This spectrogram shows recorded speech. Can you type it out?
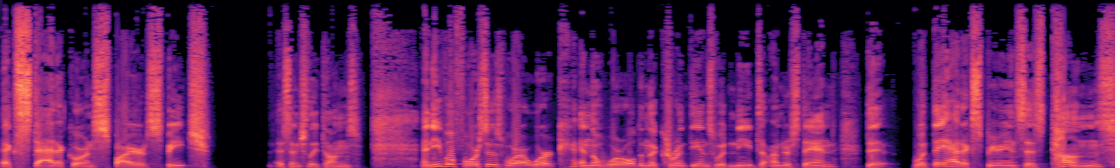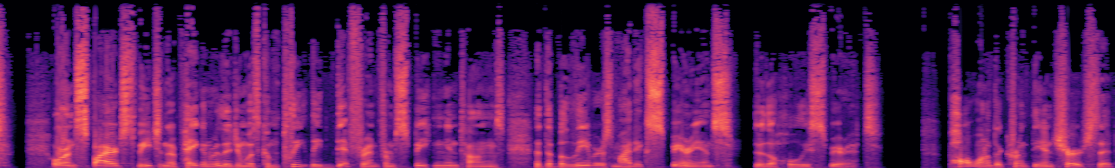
ecstatic or inspired speech, essentially tongues. And evil forces were at work in the world, and the Corinthians would need to understand that what they had experienced as tongues or inspired speech in their pagan religion was completely different from speaking in tongues that the believers might experience through the Holy Spirit. Paul wanted the Corinthian church that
